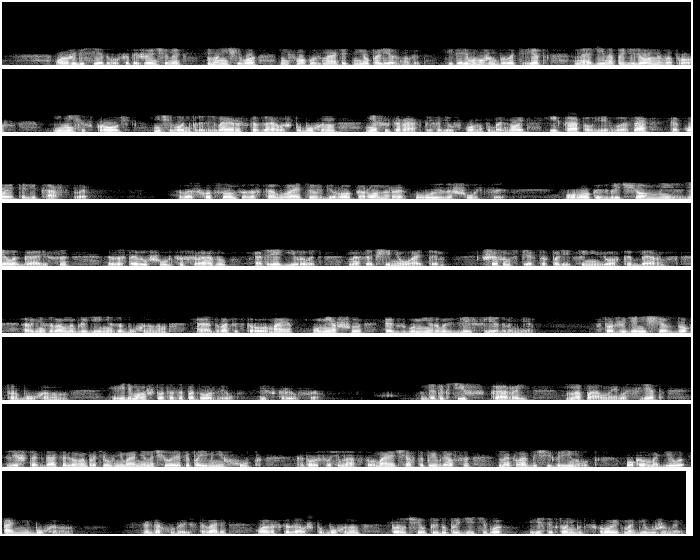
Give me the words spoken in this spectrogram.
Он уже беседовал с этой женщиной, но ничего не смог узнать от нее полезного. Теперь ему нужен был ответ на один определенный вопрос. И миссис Кроуч, ничего не подозревая, рассказала, что Буханан несколько раз приходил в комнату больной и капал ей в глаза какое-то лекарство. Восход солнца застал Уайта в бюро коронера Луиза Шульца. Урок, извлеченный из дела Гарриса, заставил Шульца сразу отреагировать на сообщение Уайта. Шеф-инспектор полиции Нью-Йорка Бернс организовал наблюдение за Бухананом, а 22 мая умершую эксгумировали для исследования. В тот же день исчез доктор Буханан. Видимо, он что-то заподозрил и скрылся. Детектив Каррей напал на его след лишь тогда, когда он обратил внимание на человека по имени Худ – который с 18 мая часто появлялся на кладбище Гринвуд, около могилы Анни Буханан. Когда Худа арестовали, он рассказал, что Буханан поручил предупредить его, если кто-нибудь скроет могилу жены.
